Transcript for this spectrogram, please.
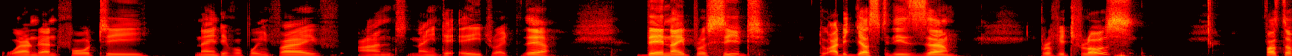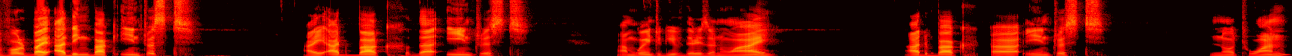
140 94.5 and 98 right there. Then i proceed to adjust these uh, profit flows. First of all by adding back interest i add back the interest I'm going to give the reason why. Add back uh, interest. Note 1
